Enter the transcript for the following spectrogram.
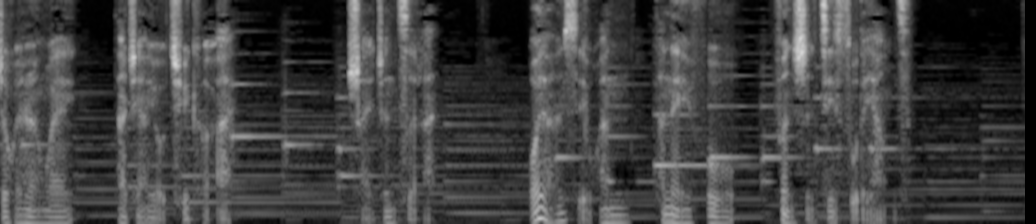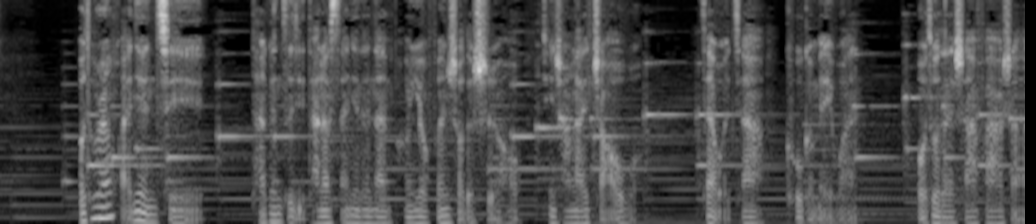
只会认为他这样有趣可爱，率真自然。我也很喜欢他那一副愤世嫉俗的样子。我突然怀念起他跟自己谈了三年的男朋友分手的时候，经常来找我，在我家哭个没完。我坐在沙发上，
